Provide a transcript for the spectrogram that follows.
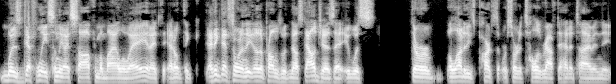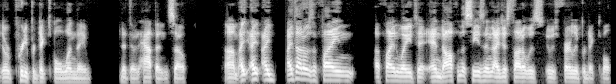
was definitely something I saw from a mile away, and I th- I don't think I think that's one of the other problems with nostalgia is that it was there were a lot of these parts that were sort of telegraphed ahead of time, and they, they were pretty predictable when they that they would happen. So. Um, I, I, I thought it was a fine a fine way to end off in the season. I just thought it was it was fairly predictable.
